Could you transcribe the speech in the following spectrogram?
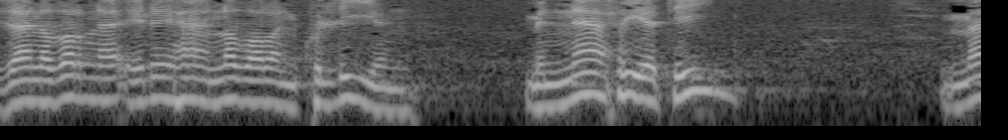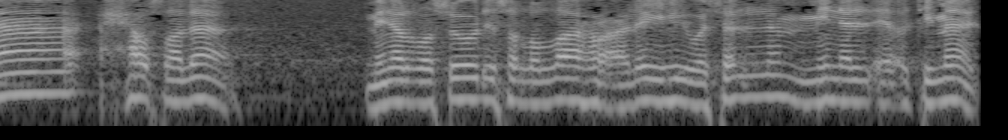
إذا نظرنا إليها نظرا كليا من ناحية ما حصل من الرسول صلى الله عليه وسلم من الاعتماد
